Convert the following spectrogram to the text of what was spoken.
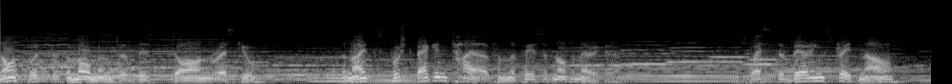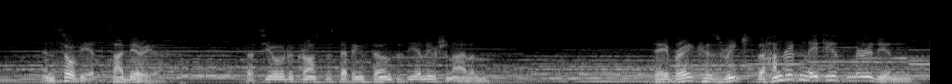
Northward, at the moment of this dawn rescue, the night's pushed back entire from the face of North America. It's west of Bering Strait now, and Soviet Siberia, pursued across the stepping stones of the Aleutian Islands. Daybreak has reached the 180th meridian,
